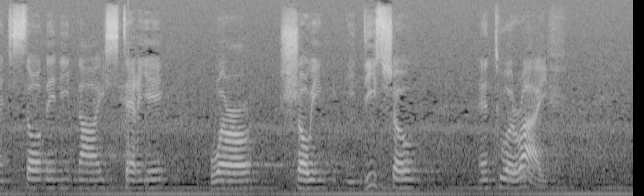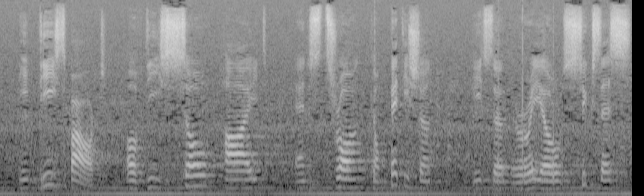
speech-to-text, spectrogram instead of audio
and so many nice terriers were showing in this show and to arrive in this part of this so high and strong competition it's a real success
